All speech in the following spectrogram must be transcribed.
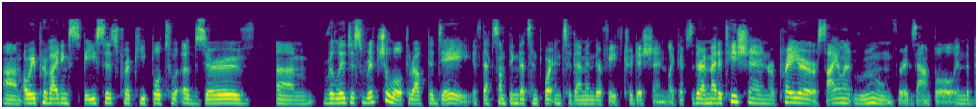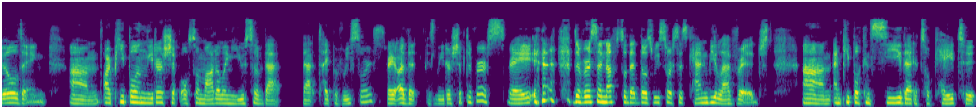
Um, are we providing spaces for people to observe um, religious ritual throughout the day, if that's something that's important to them in their faith tradition. Like if there a meditation or prayer or silent room, for example, in the building, um, are people in leadership also modeling use of that that type of resource, right? Or that is leadership diverse, right? diverse enough so that those resources can be leveraged. Um, and people can see that it's okay to,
